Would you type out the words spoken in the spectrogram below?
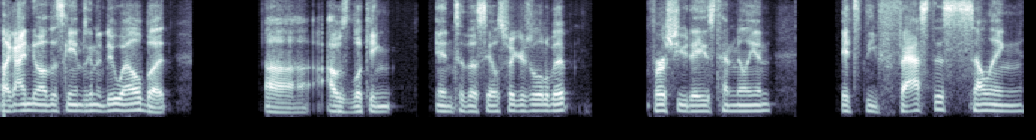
Like I know this game's gonna do well, but uh I was looking into the sales figures a little bit. First few days, 10 million. It's the fastest selling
